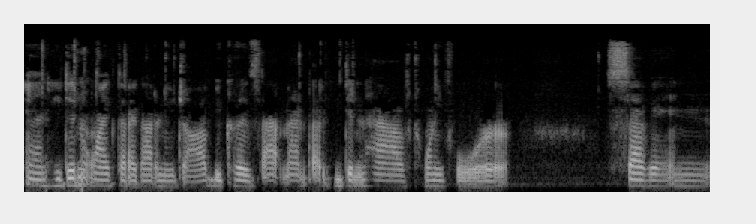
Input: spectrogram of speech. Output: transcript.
and he didn't like that I got a new job because that meant that he didn't have 24 7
